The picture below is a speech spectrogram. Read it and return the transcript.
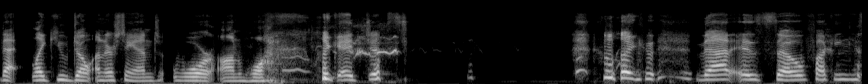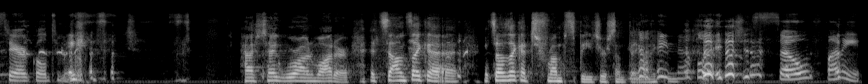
that, like, you don't understand war on water. like, it just. like, that is so fucking hysterical to me. it's Hashtag war on water. It sounds like a it sounds like a Trump speech or something. I know. It's just so funny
